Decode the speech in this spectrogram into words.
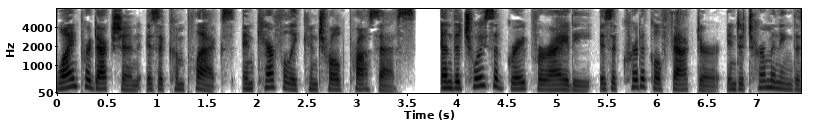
Wine production is a complex and carefully controlled process, and the choice of grape variety is a critical factor in determining the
